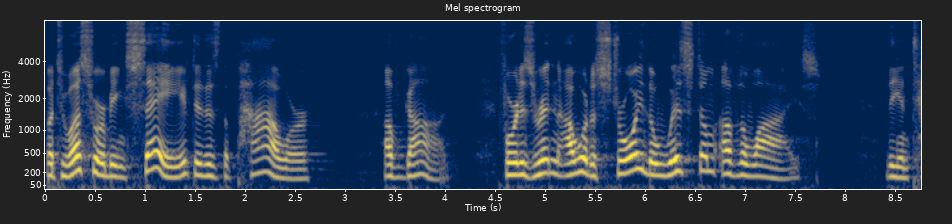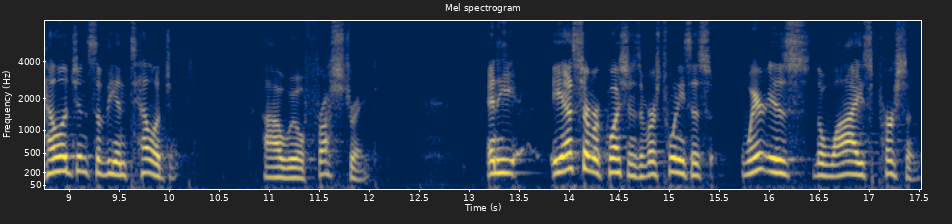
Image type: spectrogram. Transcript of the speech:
But to us who are being saved, it is the power of God. For it is written, I will destroy the wisdom of the wise, the intelligence of the intelligent I will frustrate. And he, he asks several questions. In verse 20, he says, Where is the wise person?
